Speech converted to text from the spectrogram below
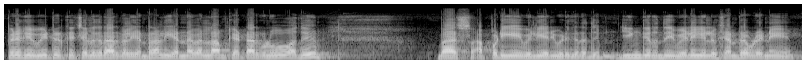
பிறகு வீட்டிற்கு செல்கிறார்கள் என்றால் என்னவெல்லாம் கேட்டார்களோ அது பஸ் அப்படியே வெளியேறி விடுகிறது. இங்கிருந்து வெளியில் சென்றவுடனே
